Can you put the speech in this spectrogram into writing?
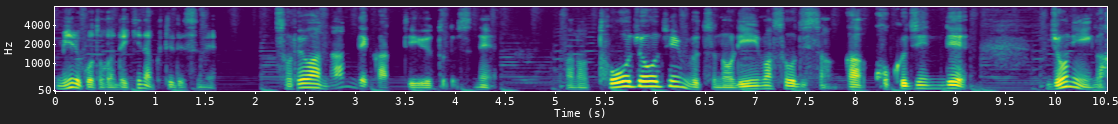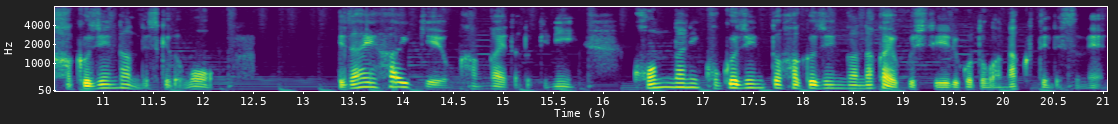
見ることができなくてですね、それはなんでかっていうとですね、あの、登場人物のリーマスおじさんが黒人で、ジョニーが白人なんですけども、時代背景を考えたときに、こんなに黒人と白人が仲良くしていることはなくてですね、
